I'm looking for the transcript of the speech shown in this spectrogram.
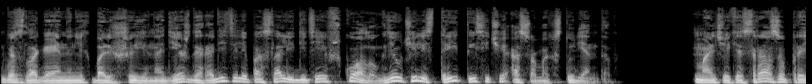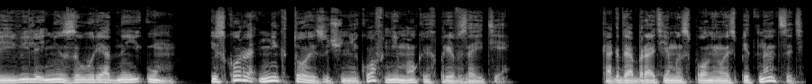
Возлагая на них большие надежды, родители послали детей в школу, где учились три тысячи особых студентов. Мальчики сразу проявили незаурядный ум, и скоро никто из учеников не мог их превзойти. Когда братьям исполнилось пятнадцать,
